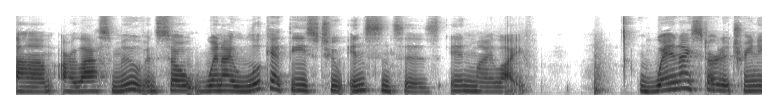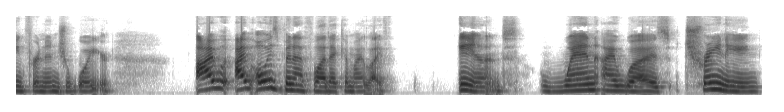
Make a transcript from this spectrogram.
um, our last move. And so when I look at these two instances in my life, when I started training for Ninja Warrior, i w- I've always been athletic in my life. And when I was training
